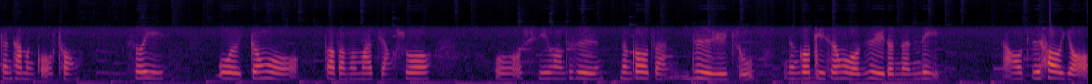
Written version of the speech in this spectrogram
跟他们沟通，所以我跟我爸爸妈妈讲说，我希望就是能够转日语组，能够提升我日语的能力。然后之后有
